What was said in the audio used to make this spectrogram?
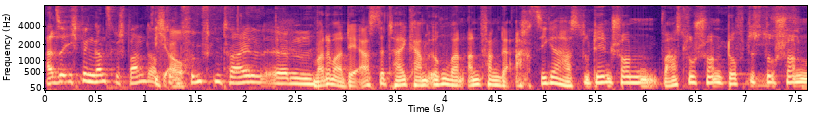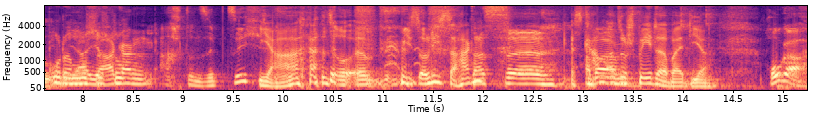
Also ich bin ganz gespannt auf Ich den auch. fünften Teil. Ähm, Warte mal, der erste Teil kam irgendwann Anfang der 80er. Hast du den schon? Warst du schon? Durftest du schon? Oder ja, musstest Jahrgang 78. du? Ja, also äh, wie soll ich sagen? Das, äh, es kam also später bei dir. Roger,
